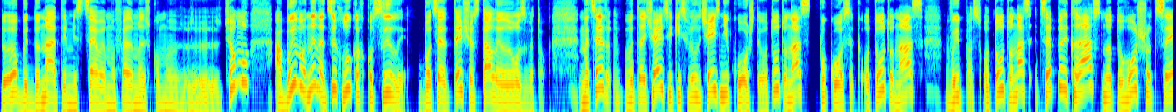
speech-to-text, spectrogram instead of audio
робить донати місцевому фермерському е, цьому, аби вони на цих луках косили. Бо це те, що стали розвиток. На це витрачаються якісь величезні кошти. Отут у нас покосик, отут у нас випас, отут у нас це прекрасно, того що це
